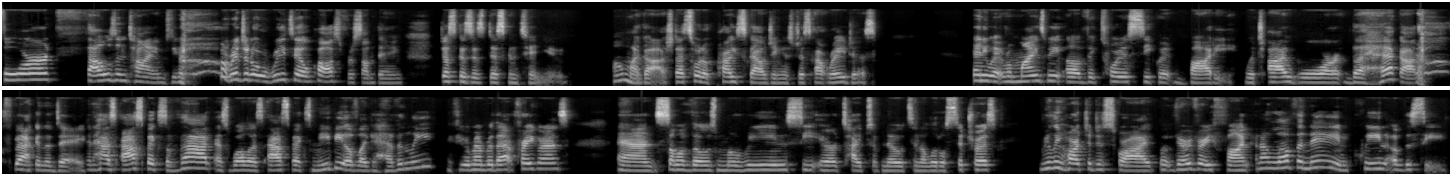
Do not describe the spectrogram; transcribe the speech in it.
4,000 times the original retail cost for something just because it's discontinued. Oh my gosh, that sort of price gouging is just outrageous. Anyway, it reminds me of Victoria's Secret Body, which I wore the heck out of back in the day. It has aspects of that as well as aspects maybe of like Heavenly, if you remember that fragrance, and some of those marine sea air types of notes and a little citrus. Really hard to describe, but very, very fun. And I love the name, Queen of the Sea.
